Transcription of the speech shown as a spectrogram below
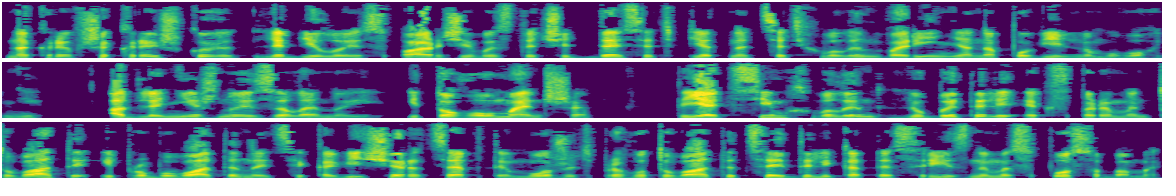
Накривши кришкою для білої спаржі, вистачить 10-15 хвилин варіння на повільному вогні, а для ніжної зеленої і того менше. 5-7 хвилин любителі експериментувати і пробувати найцікавіші рецепти можуть приготувати цей делікатес різними способами,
